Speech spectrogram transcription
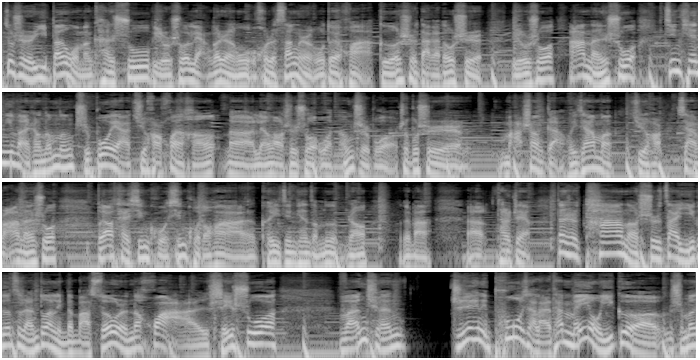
就是一般我们看书，比如说两个人物或者三个人物对话，格式大概都是，比如说阿南说：“今天你晚上能不能直播呀？”句号换行，那梁老师说：“我能直播，这不是马上赶回家吗？”句号下边阿南说：“不要太辛苦，辛苦的话可以今天怎么怎么着，对吧？”啊，他是这样，但是他呢是在一个自然段里面把所有人的话谁说，完全。直接给你铺下来，它没有一个什么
